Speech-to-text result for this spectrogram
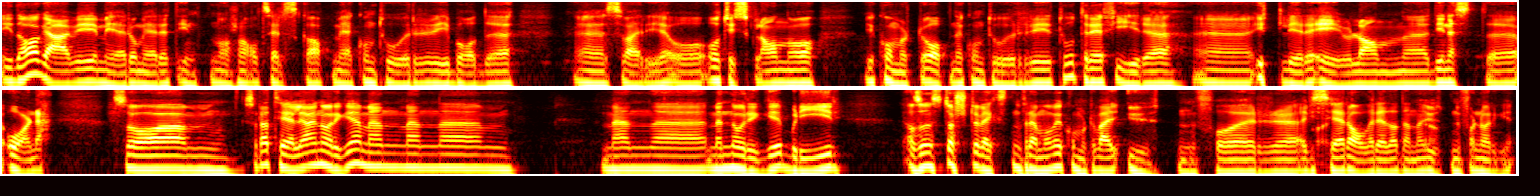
i dag er vi mer og mer et internasjonalt selskap med kontorer i både Sverige og, og Tyskland. og vi kommer til å åpne kontorer i to, tre, fire eh, ytterligere EU-land eh, de neste årene. Så, um, så det er Telia i Norge, men, men, um, men, eh, men Norge blir altså Den største veksten fremover kommer til å være utenfor eh, Vi ser allerede at den er utenfor Norge.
